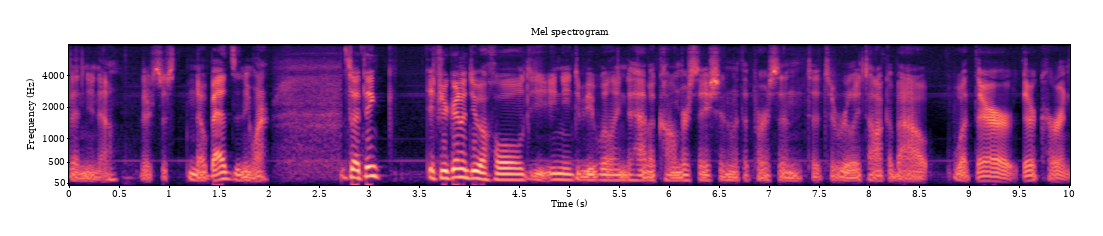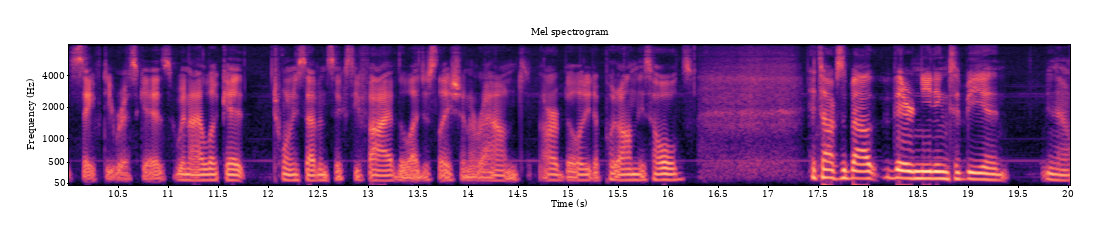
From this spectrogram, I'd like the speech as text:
then you know there's just no beds anywhere so i think if you're going to do a hold you, you, need to be willing to have a conversation with a person to, to really talk about what their their current safety risk is. When i look at 2765 the legislation around our ability to put on these holds it talks about there needing to be a you know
